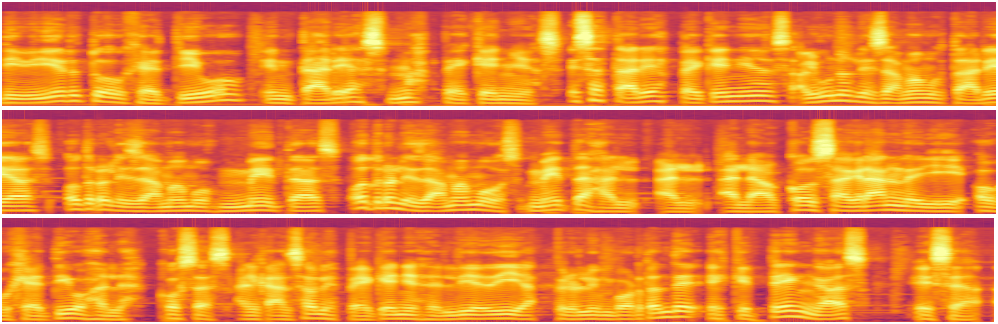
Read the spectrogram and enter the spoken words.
dividir tu objetivo en tareas más pequeñas. Esas tareas pequeñas, algunos les llamamos tareas, otros les llamamos metas, otros les llamamos metas a la cosa grande y objetivos a las cosas alcanzables pequeñas del día a día, pero lo importante es que tengas esa,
